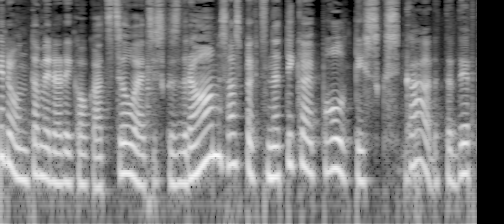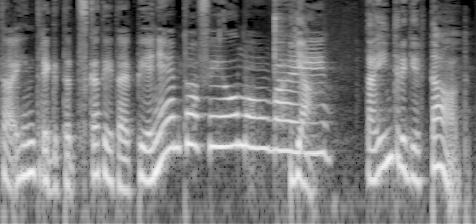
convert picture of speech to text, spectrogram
ir. Un tam ir arī kaut kāds cilvēcisks drāmas aspekts, ne tikai politisks. Kāda tad ir tā intriga? Tad skatītāji pieņēma to filmu vai? Jā, tā intriga ir tāda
